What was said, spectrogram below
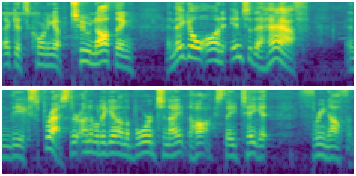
That gets Corning up 2-0, and they go on into the half. And the Express, they're unable to get on the board tonight. The Hawks, they take it 3-0.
